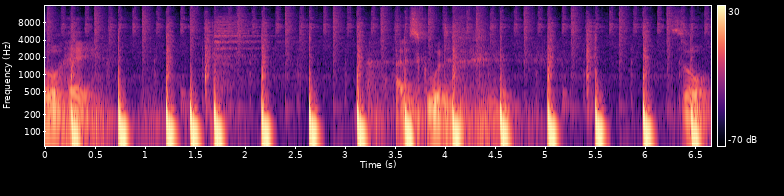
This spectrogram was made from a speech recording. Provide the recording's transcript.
So, hey. Alles gut? So.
